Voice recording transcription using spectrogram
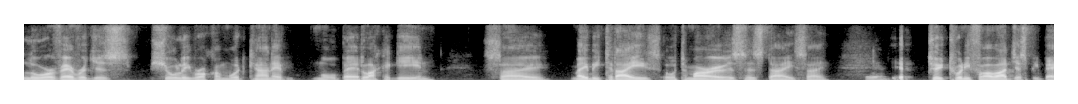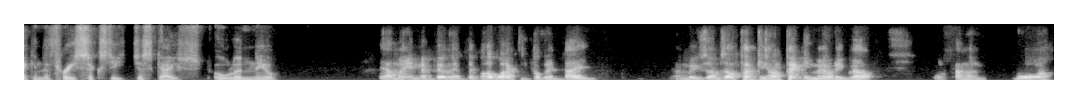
law of averages, surely Rock on Wood can't have more bad luck again. So maybe today's or tomorrow is his day. So Yeah. yep, 225, I'd just be back in the 360, just go all in, Neil. Yeah, I mean, I've done that. But I'll wait until the day uh, moves on. So I'll pick, I'm picking Melody Bell will come in more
